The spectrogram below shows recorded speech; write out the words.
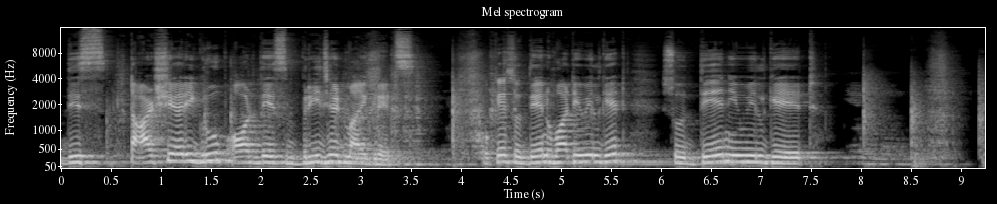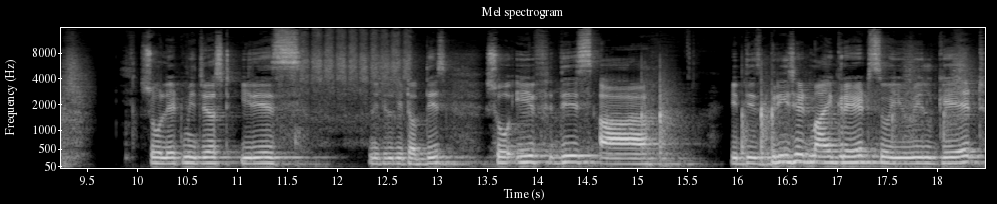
this tertiary group or this bridgehead migrates. Okay so then what you will get? So then you will get so let me just erase little bit of this. So if this uh if this bridgehead migrates so you will get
